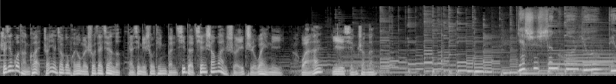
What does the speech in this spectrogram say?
时间过得很快，转眼就要跟朋友们说再见了。感谢你收听本期的《千山万水只为你》，晚安，夜行者们。也许生活有点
